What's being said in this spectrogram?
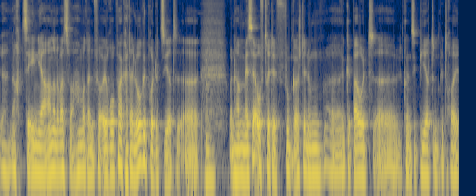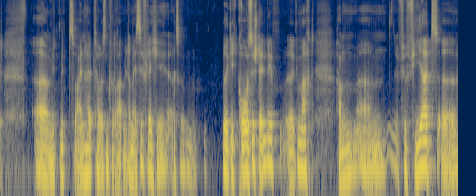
ja, nach zehn Jahren oder was haben wir dann für Europa Kataloge produziert äh, mhm. und haben Messeauftritte, Funkausstellungen äh, gebaut, äh, konzipiert und betreut äh, mit, mit zweieinhalbtausend Quadratmeter Messefläche, also wirklich große Stände äh, gemacht, haben ähm, für Fiat äh,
